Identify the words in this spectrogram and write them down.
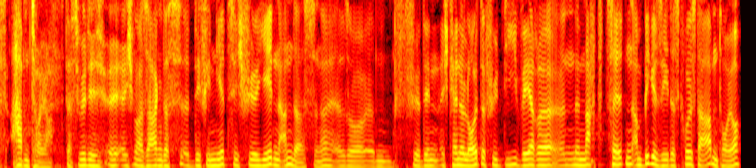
Das Abenteuer, das würde äh, ich mal sagen, das äh, definiert sich für jeden anders. Ne? Also ähm, für den, ich kenne Leute, für die wäre eine Nacht Zelten am Biggesee das größte Abenteuer.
